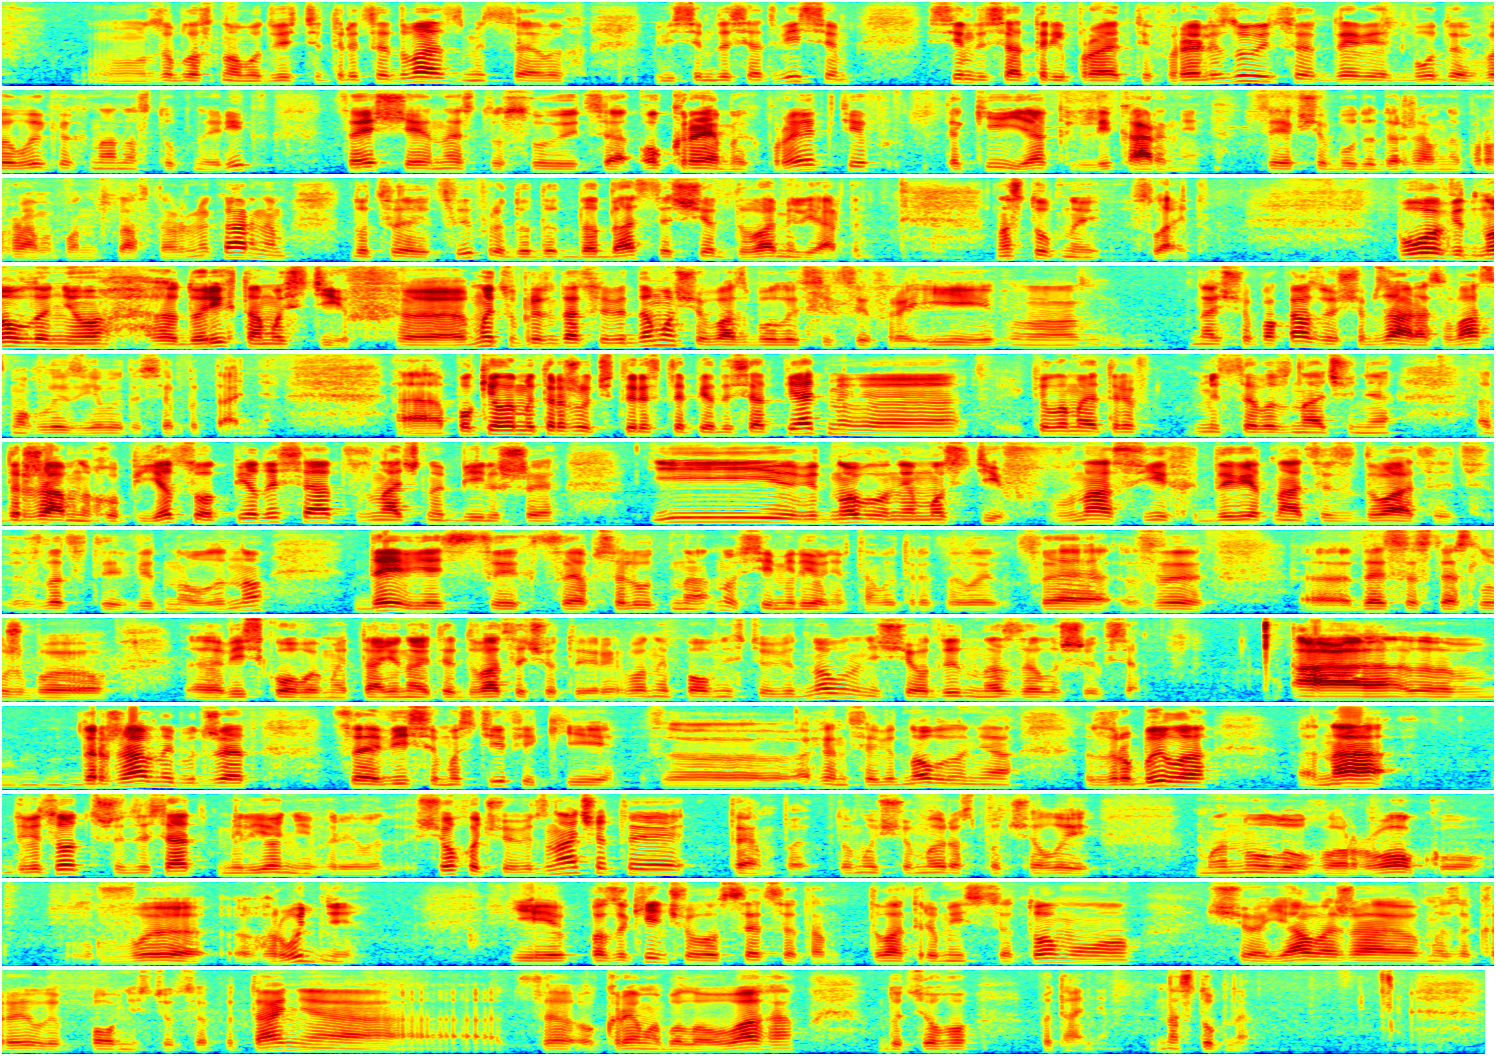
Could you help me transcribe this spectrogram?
з обласного 232, з місцевих 88, 73 проєктів реалізуються, 9 буде великих на наступний рік. Це ще не стосується окремих проєктів, такі як лікарні. Це якщо буде державна програма по надкласним лікарням, до цієї цифри дода- додасться ще 2 мільярди. Наступний слайд. По відновленню е, доріг та мостів. Е, Ми цю презентацію віддамо, щоб у вас були всі цифри. І е, на що показую, щоб зараз у вас могли з'явитися питання. По кілометражу 455 е, кілометрів місцеве значення, державного 550, значно більше. І відновлення мостів. У нас їх 19 з 20, з 20 відновлено. 9 з цих це абсолютно, ну 7 мільйонів там витратили. Це з ДССТ службою е, військовими та Юнайтед 24. Вони повністю відновлені, ще один у нас залишився. А е, державний бюджет це 8 мостів, які е, агенція відновлення зробила на 960 мільйонів гривень. Що хочу відзначити темпи, тому що ми розпочали минулого року в грудні і позакінчували все це там 2-3 місяці тому. Що я вважаю, ми закрили повністю це питання. Це окрема була увага до цього питання. Наступне.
